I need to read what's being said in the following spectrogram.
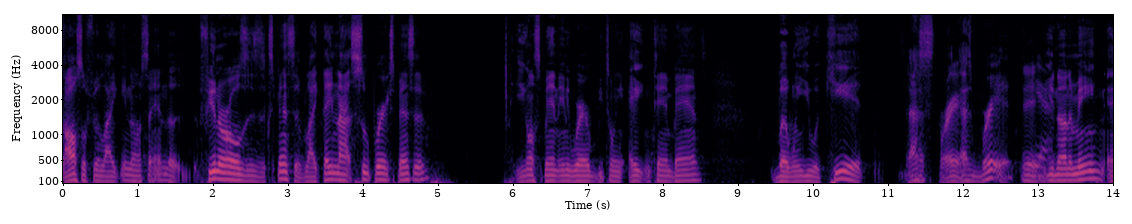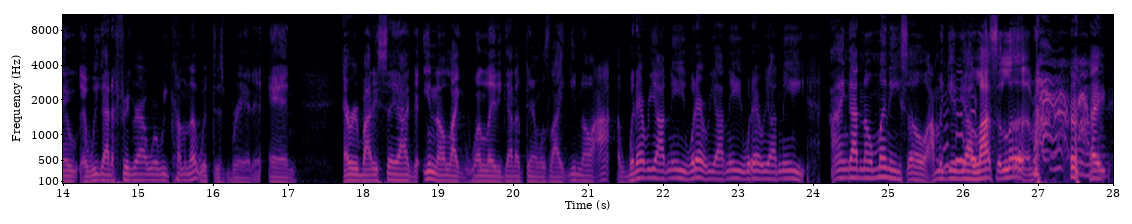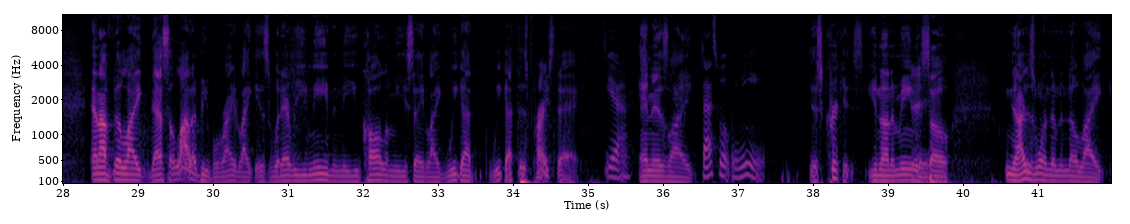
I also feel like you know what I'm saying the funerals is expensive. Like they not super expensive. You're gonna spend anywhere between eight and ten bands. But when you a kid, that's, That's bread. That's bread. Yeah. Yeah. You know what I mean? And, and we got to figure out where we coming up with this bread. And everybody say I, got- you know, like one lady got up there and was like, you know, I whatever y'all need, whatever y'all need, whatever y'all need. I ain't got no money, so I'm gonna give y'all lots of love, right? Mm-hmm. And I feel like that's a lot of people, right? Like it's whatever you need, and then you call them and you say like, we got we got this price tag, Yeah, and it's like that's what we need. it's crickets. You know what I mean? And so, you know, I just want them to know, like,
